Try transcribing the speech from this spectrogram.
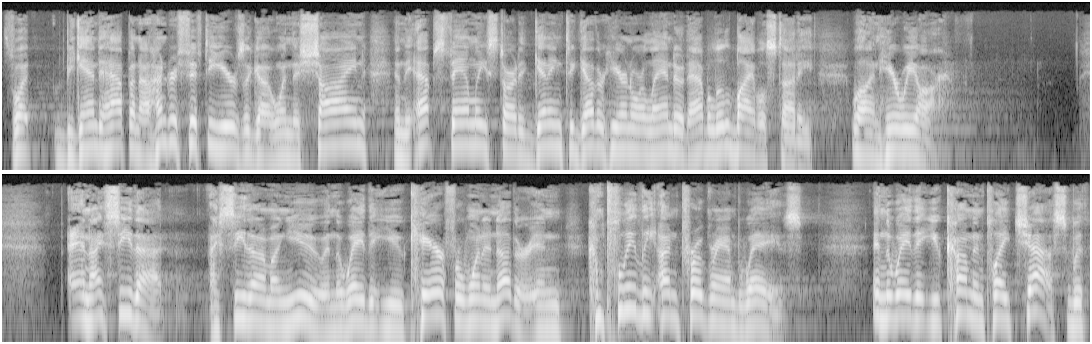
It's what began to happen 150 years ago when the Shine and the Epps family started getting together here in Orlando to have a little Bible study. Well, and here we are. And I see that. I see that among you in the way that you care for one another in completely unprogrammed ways, in the way that you come and play chess with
